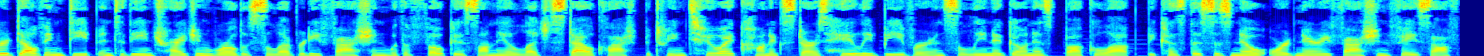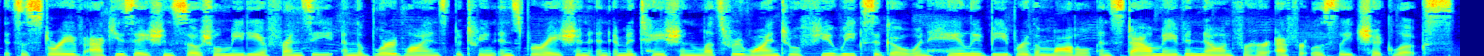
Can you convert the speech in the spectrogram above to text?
We're delving deep into the intriguing world of celebrity fashion with a focus on the alleged style clash between two iconic stars Hailey Bieber and Selena Gomez. Buckle up because this is no ordinary fashion face-off. It's a story of accusation, social media frenzy, and the blurred lines between inspiration and imitation. Let's rewind to a few weeks ago when Hailey Bieber, the model and style maven known for her effortlessly chic looks,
